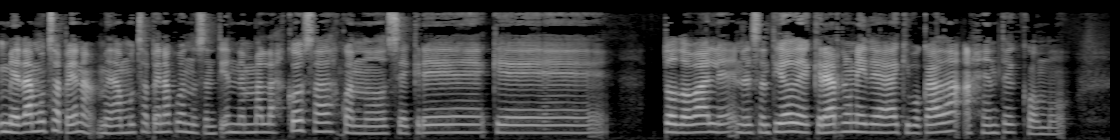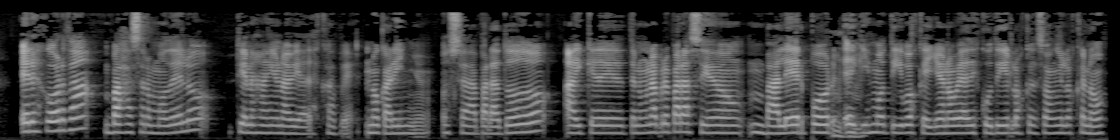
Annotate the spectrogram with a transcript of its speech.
me da mucha pena, me da mucha pena cuando se entienden mal las cosas, cuando se cree que todo vale, en el sentido de crearle una idea equivocada a gente como eres gorda, vas a ser modelo, tienes ahí una vía de escape. No, cariño. O sea, para todo hay que tener una preparación, valer por X motivos que yo no voy a discutir los que son y los que no.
